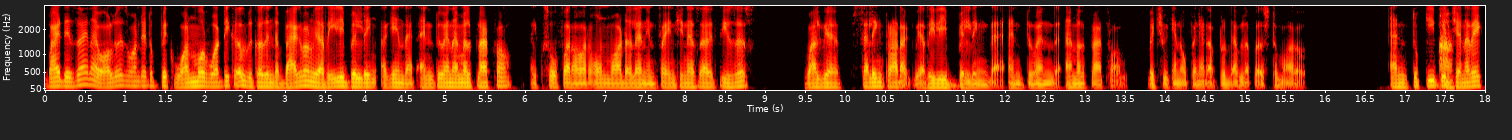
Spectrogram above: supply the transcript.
by design i've always wanted to pick one more vertical because in the background we are really building again that end-to-end ml platform. Like so far our own model and infra engineers are users. While we are selling product we are really building the end-to-end ml platform which we can open it up to developers tomorrow and to keep it uh, generic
